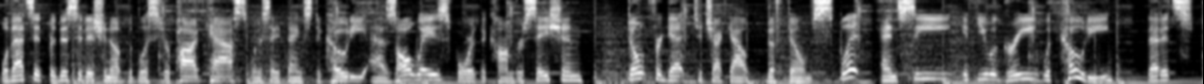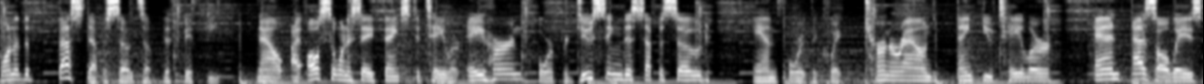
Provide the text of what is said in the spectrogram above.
Well, that's it for this edition of the Blister Podcast. I want to say thanks to Cody, as always, for the conversation. Don't forget to check out the film Split and see if you agree with Cody that it's one of the best episodes of the 50 now, I also want to say thanks to Taylor Ahern for producing this episode and for the quick turnaround. Thank you, Taylor. And as always,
